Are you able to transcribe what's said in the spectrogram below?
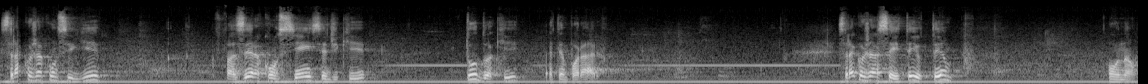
Será que eu já consegui fazer a consciência de que tudo aqui é temporário? Será que eu já aceitei o tempo? Ou não?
